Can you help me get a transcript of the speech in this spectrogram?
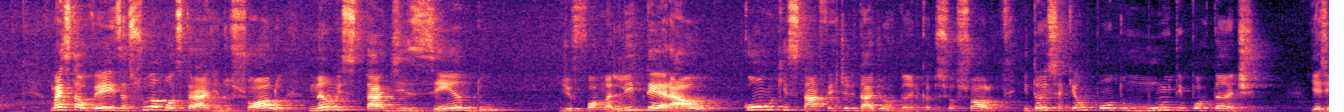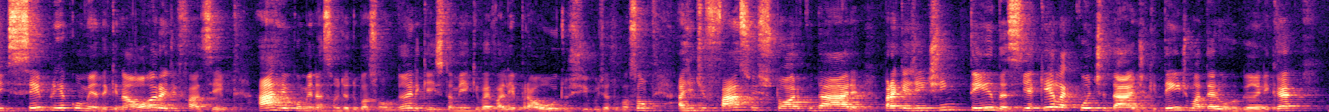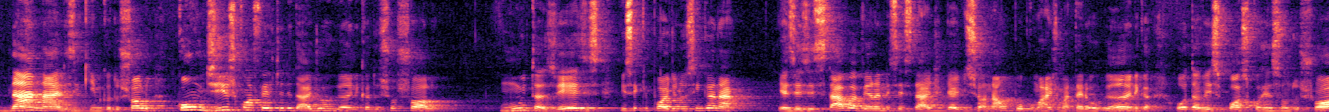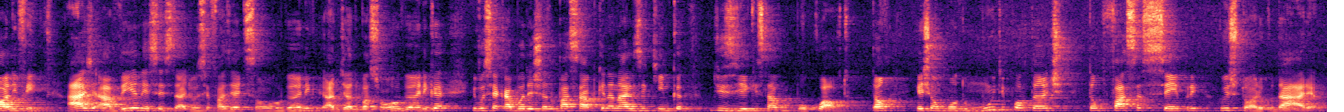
Mas talvez a sua amostragem do solo não está dizendo de forma literal como que está a fertilidade orgânica do seu solo. Então isso aqui é um ponto muito importante. E a gente sempre recomenda que na hora de fazer a recomendação de adubação orgânica, isso também aqui vai valer para outros tipos de adubação, a gente faça o histórico da área, para que a gente entenda se aquela quantidade que tem de matéria orgânica na análise química do solo condiz com a fertilidade orgânica do seu solo. Muitas vezes isso aqui pode nos enganar e às vezes estava havendo a necessidade de adicionar um pouco mais de matéria orgânica, ou talvez pós-correção do solo, enfim, havia necessidade de você fazer adição orgânica, de adubação orgânica, e você acabou deixando passar porque na análise química dizia que estava um pouco alto. Então, este é um ponto muito importante, então faça sempre o histórico da área.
